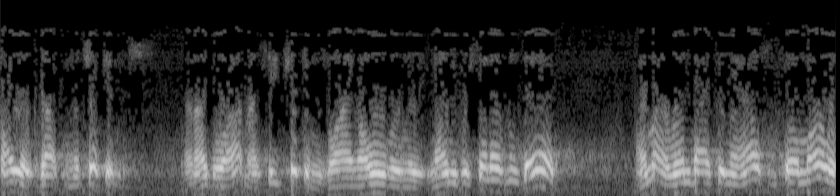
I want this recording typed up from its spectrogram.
coyote got in the chickens, and I go out and I see chickens lying all over, and there's 90% of them dead. I might run back in the house and tell Marla,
